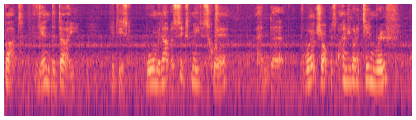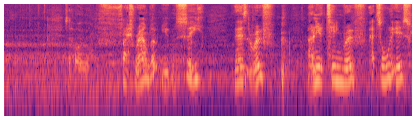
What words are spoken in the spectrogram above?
But at the end of the day, it is warming up a six metre square, and uh, the workshop has only got a tin roof. So I will flash round. Look, you can see there's the roof. Only a tin roof. That's all it is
